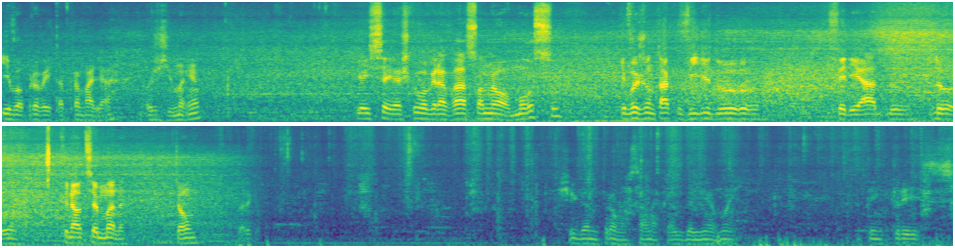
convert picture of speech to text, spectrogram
E vou aproveitar para malhar hoje de manhã. E é isso aí, acho que eu vou gravar só meu almoço e vou juntar com o vídeo do feriado, do final de semana. Então, chegando para almoçar na casa da minha mãe tem três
